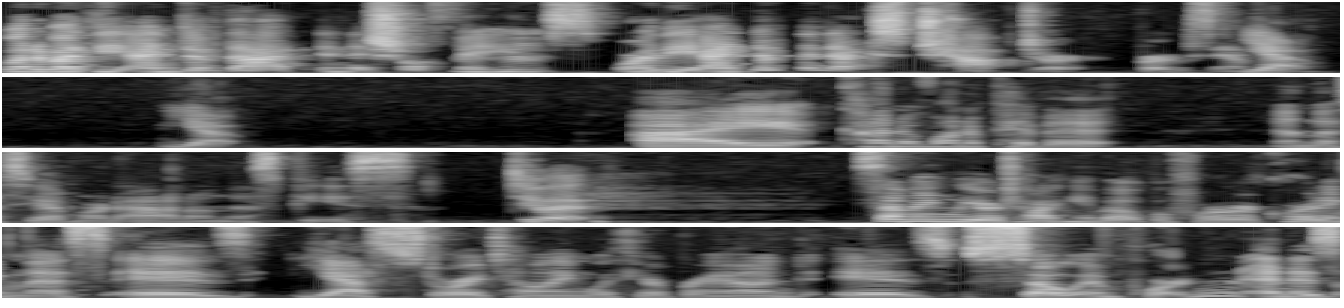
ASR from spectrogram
what about the end of that initial mm-hmm. phase mm-hmm. or the end of the next chapter, for example? Yeah. Yeah. I kind of want to pivot unless you have more to add on this piece. Do it. Something we were talking about before recording this is yes, storytelling with your brand is so important and is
